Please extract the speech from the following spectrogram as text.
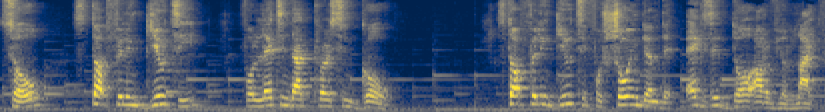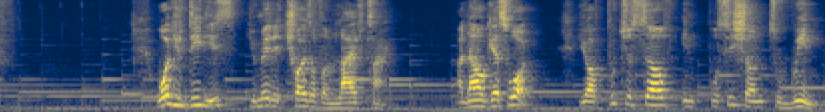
So stop feeling guilty for letting that person go. Stop feeling guilty for showing them the exit door out of your life. What you did is you made a choice of a lifetime. And now, guess what? You have put yourself in position to win.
